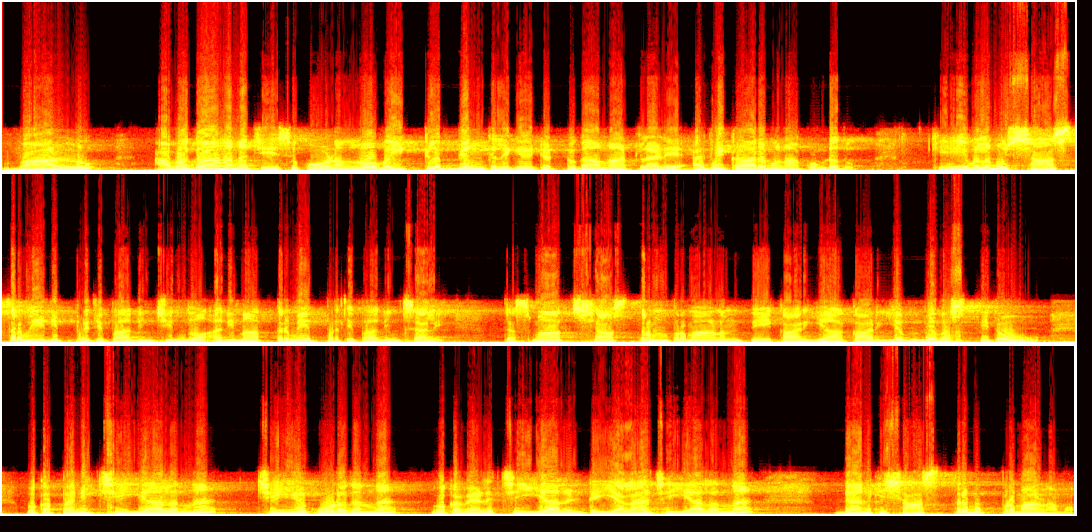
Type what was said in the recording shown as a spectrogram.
వాళ్ళు అవగాహన చేసుకోవడంలో వైక్లభ్యం కలిగేటట్టుగా మాట్లాడే అధికారము నాకుండదు. కేవలము శాస్త్రం ఏది ప్రతిపాదించిందో అది మాత్రమే ప్రతిపాదించాలి. తస్మాత్ శాస్త్రం ప్రమాణంతే కార్యాకార్యం వ్యవస్థితౌ. ఒక పని చెయ్యాలన్నా చెయ్యకూడదన్నా ఒకవేళ చెయ్యాలంటే ఎలా చెయ్యాలన్నా దానికి శాస్త్రము ప్రమాణము.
